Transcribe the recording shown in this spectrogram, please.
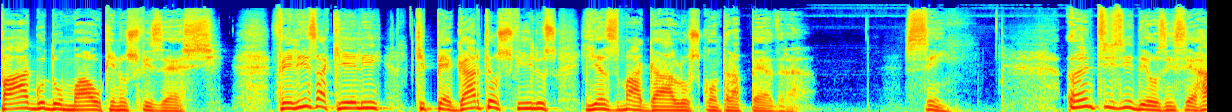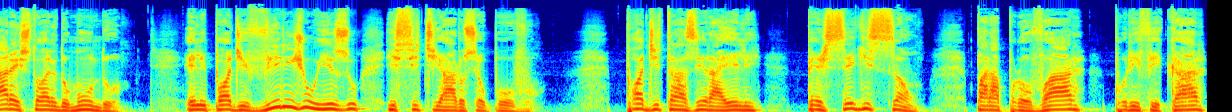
pago do mal que nos fizeste. Feliz aquele que pegar teus filhos e esmagá-los contra a pedra. Sim, antes de Deus encerrar a história do mundo, ele pode vir em juízo e sitiar o seu povo. Pode trazer a ele perseguição para provar, purificar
